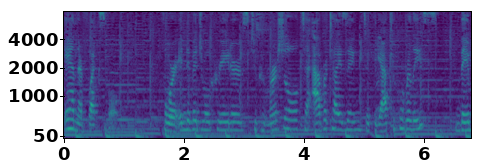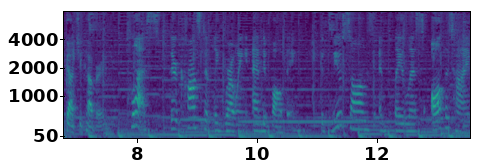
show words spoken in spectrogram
And they're flexible. For individual creators to commercial to advertising to theatrical release, they've got you covered. Plus, they're constantly growing and evolving. With new songs and playlists all the time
